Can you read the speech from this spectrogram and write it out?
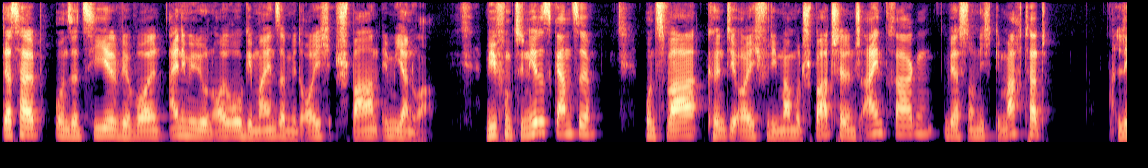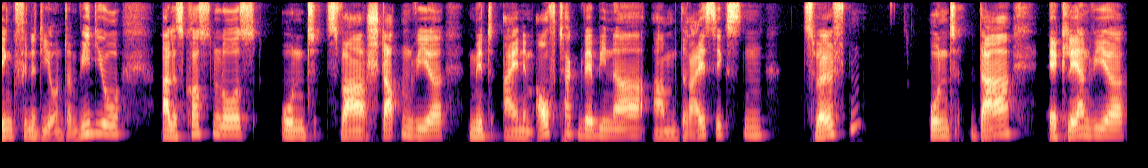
Deshalb unser Ziel, wir wollen eine Million Euro gemeinsam mit euch sparen im Januar. Wie funktioniert das Ganze? Und zwar könnt ihr euch für die Mammut Spar Challenge eintragen. Wer es noch nicht gemacht hat, Link findet ihr unter dem Video. Alles kostenlos. Und zwar starten wir mit einem Auftaktwebinar am 30.12. Und da erklären wir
